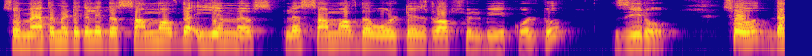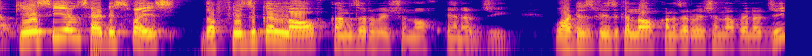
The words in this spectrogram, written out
So mathematically the sum of the EMFs plus sum of the voltage drops will be equal to 0. So the KCL satisfies the physical law of conservation of energy. What is physical law of conservation of energy?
